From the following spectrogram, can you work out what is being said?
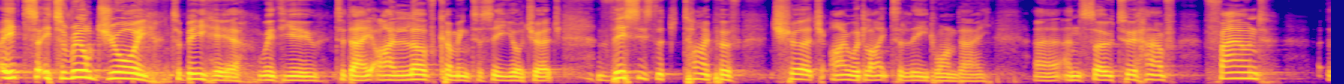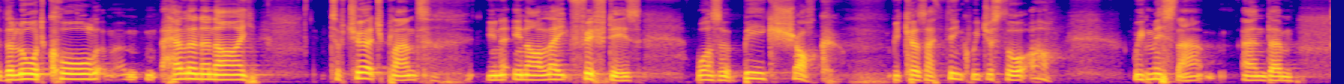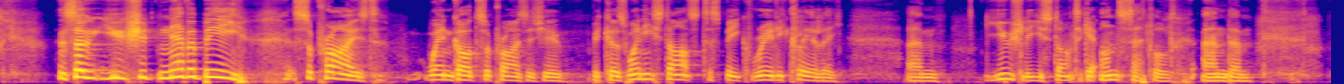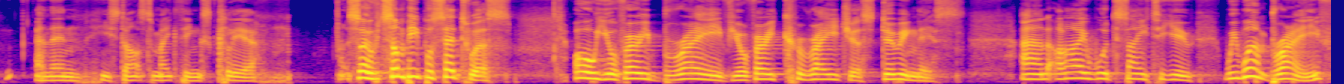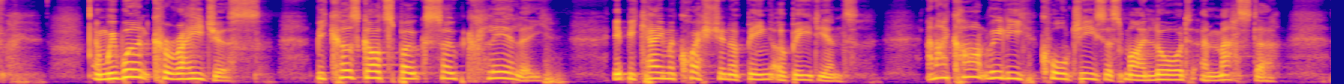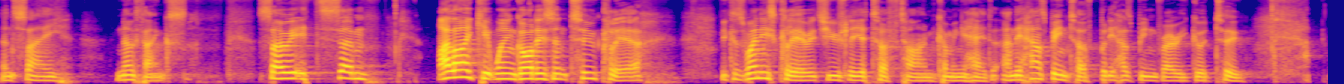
It's, it's a real joy to be here with you today. I love coming to see your church. This is the type of church I would like to lead one day. Uh, and so to have found the Lord call Helen and I to church plant in, in our late 50s was a big shock because I think we just thought, oh, we've missed that. And um, and so you should never be surprised when God surprises you, because when He starts to speak really clearly, um, usually you start to get unsettled, and um, and then He starts to make things clear. So some people said to us, "Oh, you're very brave. You're very courageous doing this," and I would say to you, we weren't brave, and we weren't courageous because God spoke so clearly, it became a question of being obedient. And I can't really call Jesus my Lord and Master and say, no thanks. So it's, um, I like it when God isn't too clear, because when He's clear, it's usually a tough time coming ahead. And it has been tough, but it has been very good too.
